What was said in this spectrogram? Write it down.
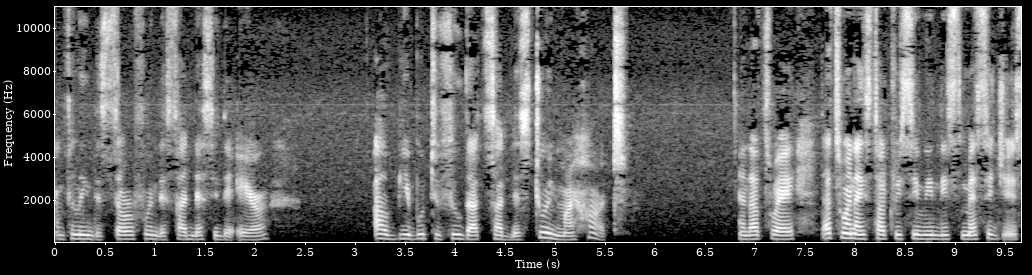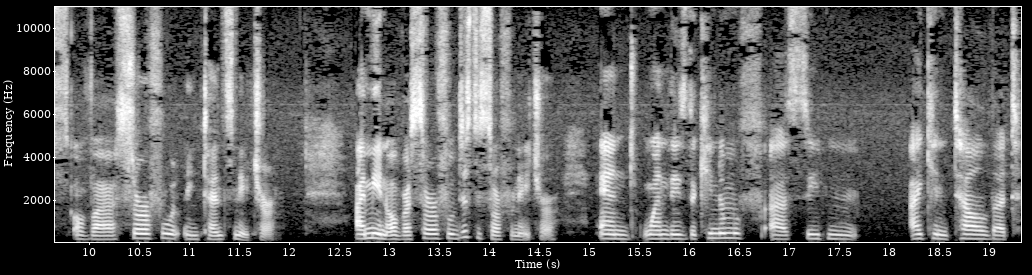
I'm feeling the sorrowful and the sadness in the air, I'll be able to feel that sadness too in my heart. And that's why that's when I start receiving these messages of a sorrowful, intense nature. I mean, of a sorrowful, just a sorrowful nature. And when there's the kingdom of uh, Satan, I can tell that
